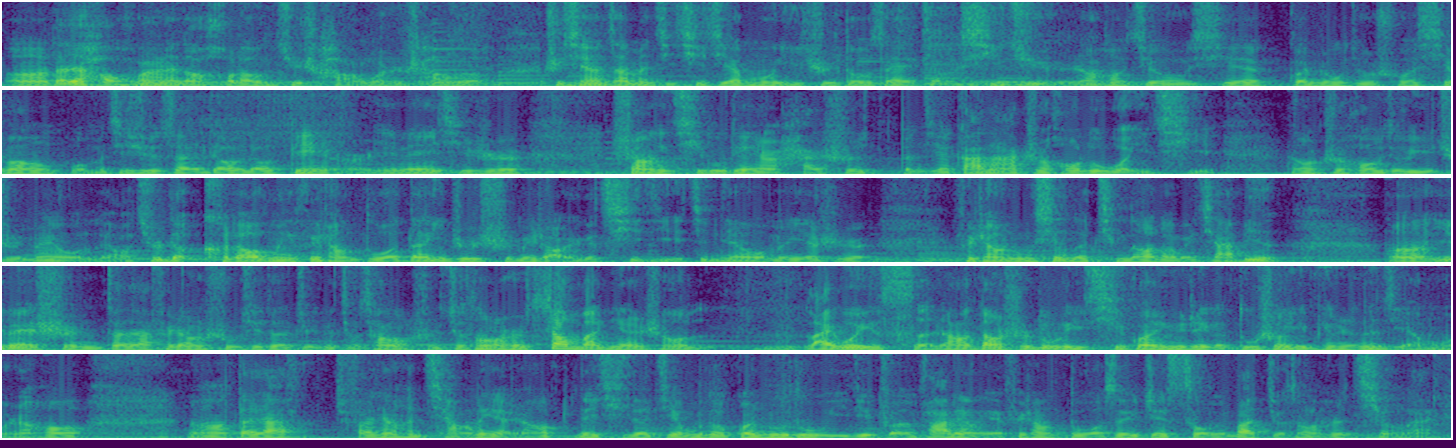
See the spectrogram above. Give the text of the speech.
呃，大家好，欢迎来到后浪剧场，我是长乐。之前咱们几期节目一直都在讲戏剧，然后就有些观众就说希望我们继续再聊一聊电影，因为其实上一期录电影还是本届戛纳之后录过一期，然后之后就一直没有聊。其实聊可聊的东西非常多，但一直是没找一个契机。今天我们也是非常荣幸的请到两位嘉宾，呃，一位是大家非常熟悉的这个九仓老师，九仓老师上半年时候来过一次，然后当时录了一期关于这个毒舌影评人的节目，然后。然后大家反响很强烈，然后那期的节目的关注度以及转发量也非常多，所以这次我们把九仓老师请来，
